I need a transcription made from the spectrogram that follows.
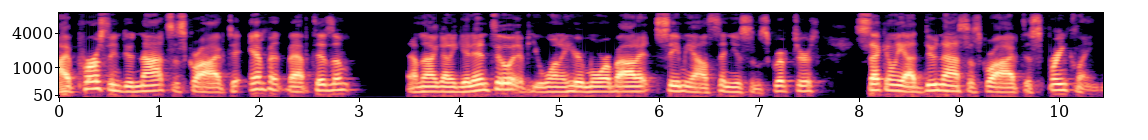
I personally do not subscribe to infant baptism. I'm not going to get into it. If you want to hear more about it, see me. I'll send you some scriptures. Secondly, I do not subscribe to sprinkling.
